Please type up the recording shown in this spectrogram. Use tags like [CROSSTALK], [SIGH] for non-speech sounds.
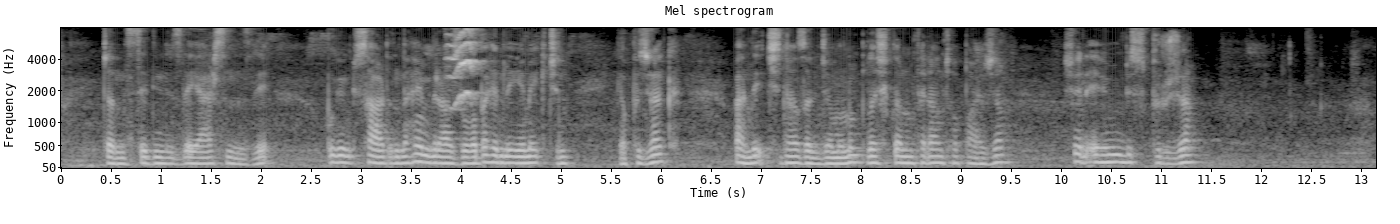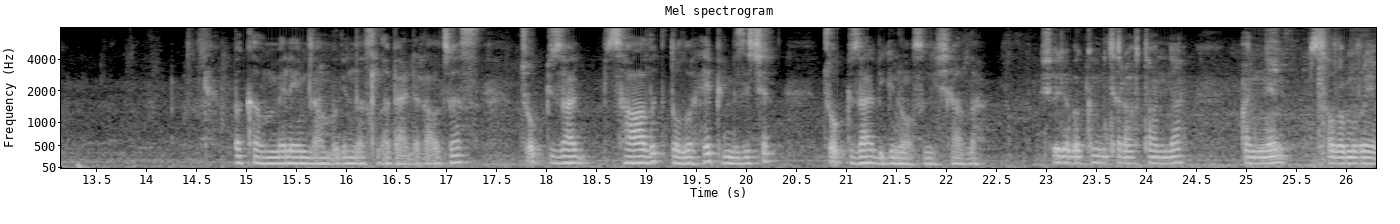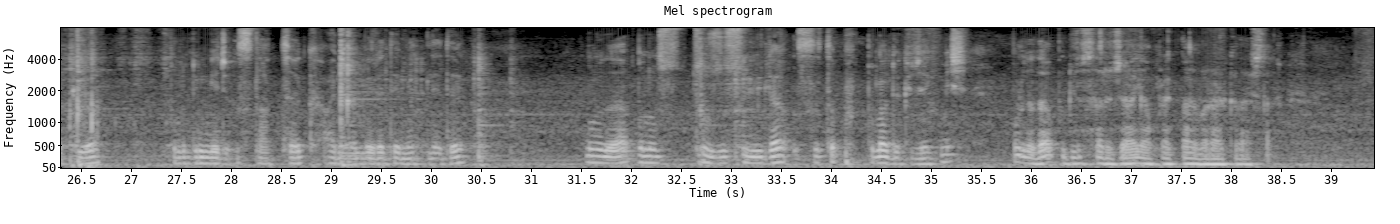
Canın istediğinizde yersiniz diye. Bugünkü sardığında hem biraz dolaba hem de yemek için yapacak. Ben de içini hazırlayacağım onun. Bulaşıklarımı falan toparlayacağım. Şöyle evimi bir süpüreceğim. Bakalım meleğimden bugün nasıl haberler alacağız. Çok güzel, sağlık dolu hepimiz için çok güzel bir gün olsun inşallah. Şöyle bakın bir taraftan da annem salamura yapıyor. Bunu dün gece ıslattık. Annem böyle demekledi. Bunu da bunun tuzlu suyuyla ısıtıp buna dökecekmiş. Burada da bugün saracağı yapraklar var arkadaşlar.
